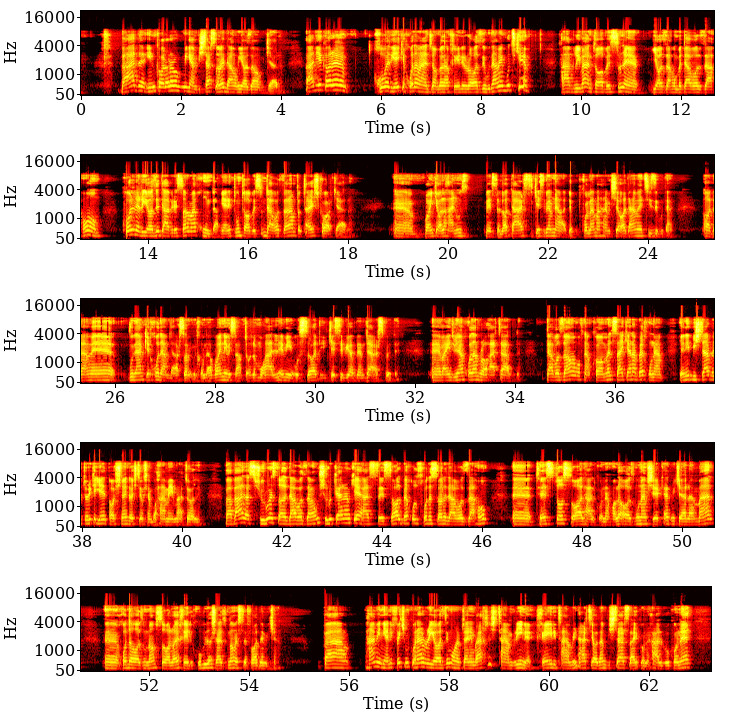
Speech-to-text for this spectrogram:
بعد این کارا رو میگم بیشتر سال دهم یازدهم می‌کردم. بعد یه کار خوب دیگه که خودم انجام دادم خیلی راضی بودم این بود که تقریبا تابستون یازدهم به دوازدهم کل ریاضی دبیرستان من خوندم. یعنی تو اون تابستون دوازدهم تا تهش کار کردم. با اینکه حالا هنوز به اصطلاح درس کسی بهم نهاده بود. کلا من همیشه آدم چیزی بودم. آدم بودم که خودم درس رو میخوندم. وای نمیستم تو حالا معلمی استادی کسی بیاد بهم درس بده. و اینجوری هم خودم راحت تر بودم. دوازدهم گفتم کامل سعی کردم بخونم. یعنی بیشتر به طوری که یه آشنایی داشته باشم با همه مطالب. و بعد از شروع سال دوازدهم شروع کردم که از سه سال به خود خود سال دوازدهم تست و سوال حل کنم. حالا آزمونم شرکت می‌کردم. من خود آزمونام سوالهای خیلی خوبی داشت از اونام استفاده می‌کنم و همین یعنی فکر می‌کنم ریاضی مهمترین بخشش تمرینه. خیلی تمرین هرچی آدم بیشتر سعی کنه حل بکنه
